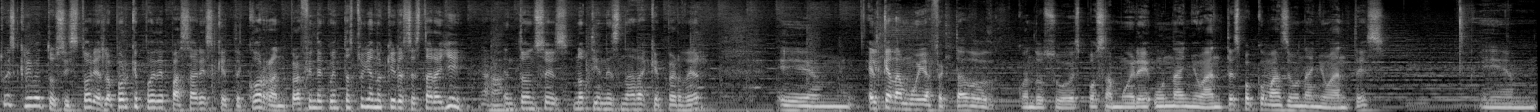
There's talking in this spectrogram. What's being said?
tú escribe tus historias. Lo peor que puede pasar es que te corran, pero a fin de cuentas tú ya no quieres estar allí. Entonces no tienes nada que perder. Em, él queda muy afectado cuando su esposa muere un año antes, poco más de un año antes. Em,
